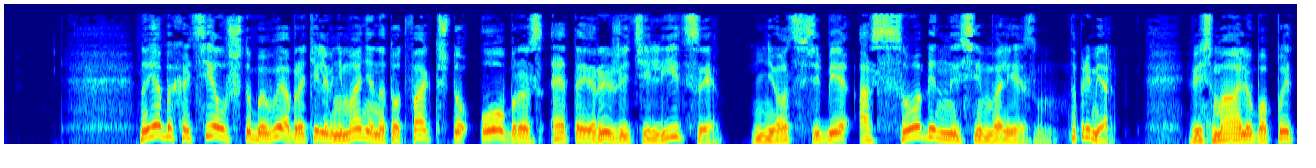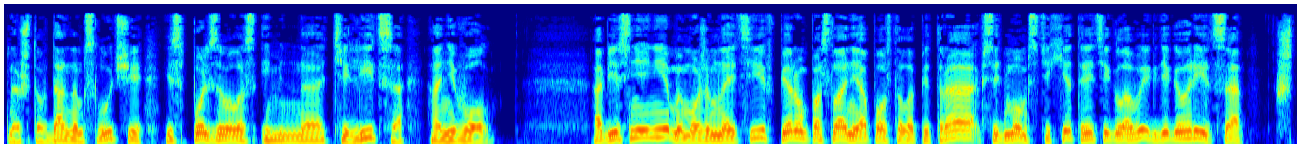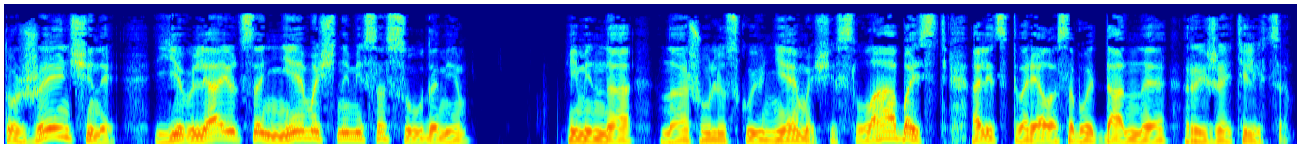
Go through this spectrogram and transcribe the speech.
Но я бы хотел, чтобы вы обратили внимание на тот факт, что образ этой рыжей телицы нес в себе особенный символизм. Например, весьма любопытно, что в данном случае использовалась именно телица, а не вол. Объяснение мы можем найти в первом послании апостола Петра в седьмом стихе третьей главы, где говорится, что женщины являются немощными сосудами. Именно нашу людскую немощь и слабость олицетворяла собой данная рыжая телица.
